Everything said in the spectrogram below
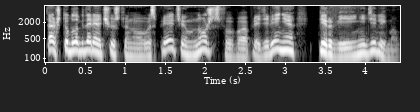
Так что благодаря чувственному восприятию множество по определению первее неделимого.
